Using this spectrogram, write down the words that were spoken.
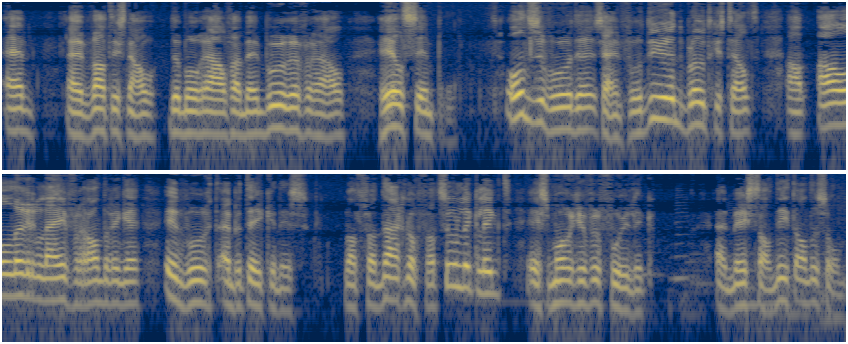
en, en wat is nou de moraal van mijn boerenverhaal? Heel simpel. Onze woorden zijn voortdurend blootgesteld aan allerlei veranderingen in woord en betekenis. Wat vandaag nog fatsoenlijk klinkt, is morgen verfoeilijk. En meestal niet andersom.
